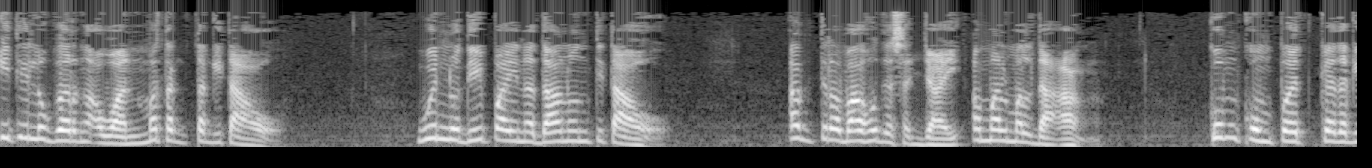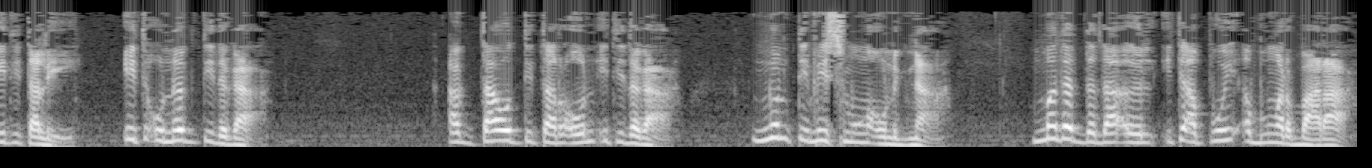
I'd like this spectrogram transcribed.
iti lugar nga awan matagtagi tao. Wenno di pay nadanon ti tao, agtrabaho da sadyay amalmaldaang, kumkumpet kadagiti tali, iti uneg ti daga. Agtaod ti taroon iti daga, ngam ti mismo nga unig na, madagdadael iti apoy abungarbara.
